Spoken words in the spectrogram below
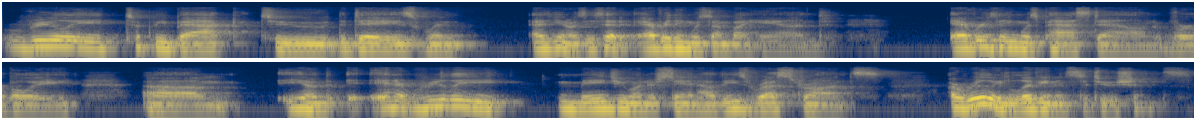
really took me back to the days when, as you know, as he said, everything was done by hand, everything was passed down verbally. Um, you know, and it really made you understand how these restaurants are really living institutions.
